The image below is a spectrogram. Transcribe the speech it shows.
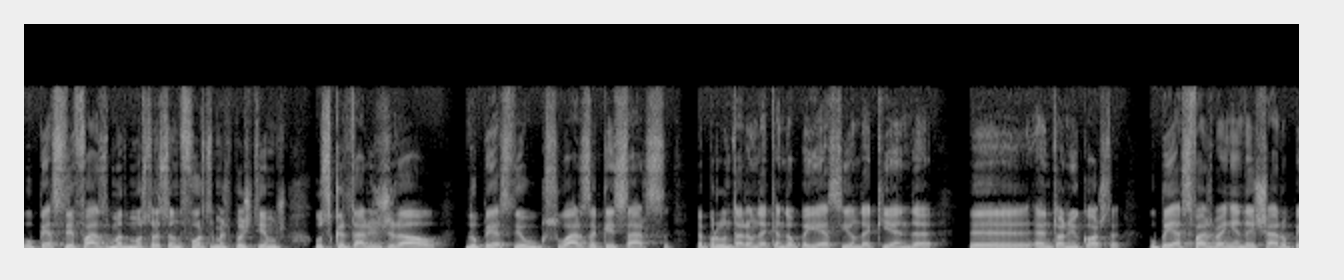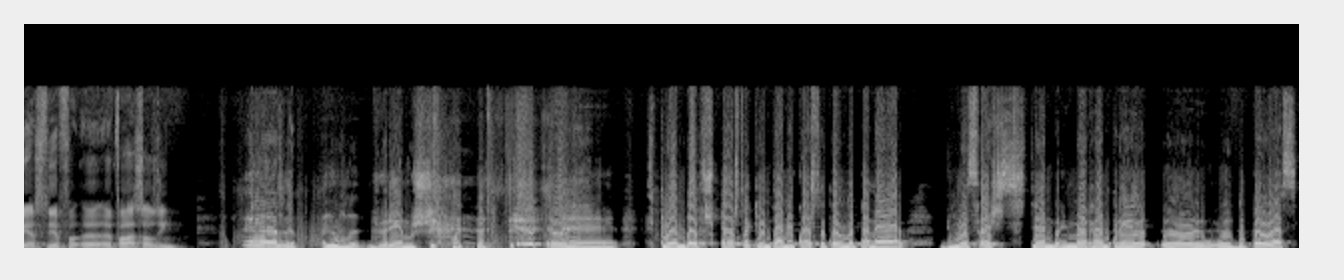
O PSD faz uma demonstração de força, mas depois temos o secretário-geral do PSD, Hugo Soares, a queixar-se, a perguntar onde é que anda o PS e onde é que anda uh, António Costa. O PS faz bem em deixar o PSD a, a falar sozinho? veremos. É, depende da resposta que António Costa tem a dar dia 6 de setembro na rentrée uh, do PS,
